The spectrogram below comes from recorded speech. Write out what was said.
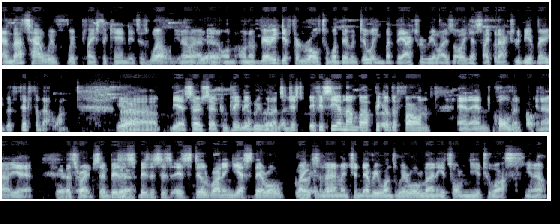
and that's how we've we've placed the candidates as well, you know, and, yeah. and on on a very different role to what they were doing, but they actually realized, oh yes, I could actually be a very good fit for that one. Yeah, uh, yeah. So so completely agree with that. So just if you see a number, pick up the phone and and call them. You know, yeah. Yeah. That's right. So business yeah. business is, is still running. Yes, they're all like right, Senaya yeah. mentioned. Everyone's we're all learning. It's all new to us, you know,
